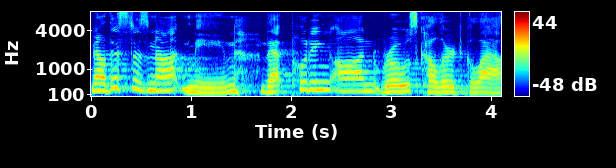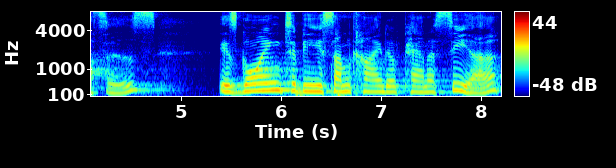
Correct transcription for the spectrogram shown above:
Now, this does not mean that putting on rose colored glasses is going to be some kind of panacea,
